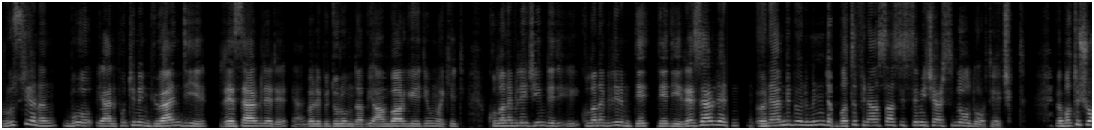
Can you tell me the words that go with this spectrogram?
Rusya'nın bu yani Putin'in güvendiği rezervleri yani böyle bir durumda bir ambargo yediğim vakit kullanabileceğim dedi, kullanabilirim de- dediği rezervlerin önemli bölümünün de Batı finansal sistemi içerisinde olduğu ortaya çıktı. Ve Batı şu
